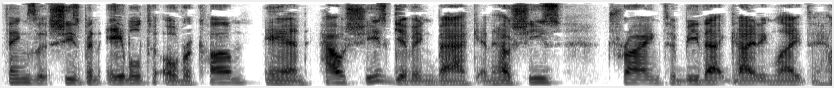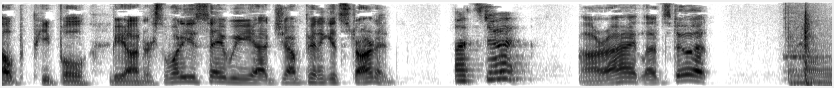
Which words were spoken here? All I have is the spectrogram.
things that she's been able to overcome and how she's giving back and how she's trying to be that guiding light to help people beyond her. So, what do you say we uh, jump in and get started? Let's do it. All right, let's do it.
